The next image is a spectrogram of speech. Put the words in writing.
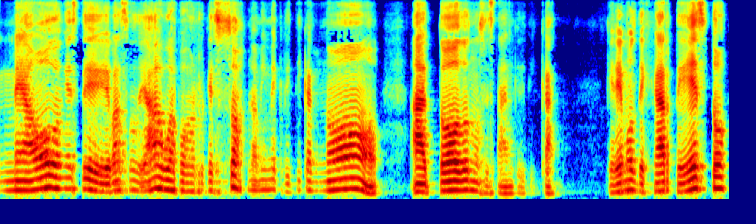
me ahogo en este vaso de agua porque solo a mí me critican? No, a todos nos están criticando. Queremos dejarte esto,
